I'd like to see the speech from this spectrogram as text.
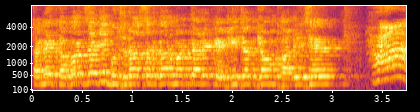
તને ખબર છે કે ગુજરાત સરકારમાં અત્યારે કેટલી જગ્યાઓ ખાલી છે? હા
